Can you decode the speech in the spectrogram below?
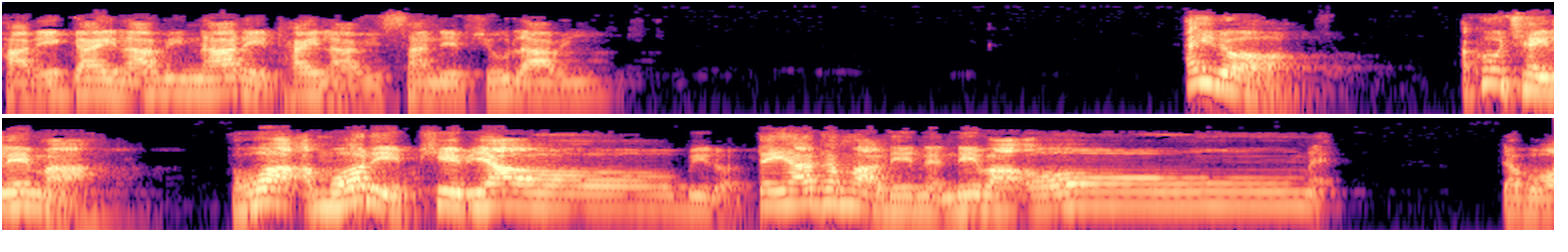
ခါတွေကိုင်းလာပြီနားတွေထိုင်းလာပြီဆန်တွေဖြူလာပြီအဲ့တော့အခုချိန်လေးမှာဘဝအမောတွေဖြေပြောင်းပြီးတော့တရားဓမ္မလေးနဲ့နေပါအောင်တဲ့တဘဝ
